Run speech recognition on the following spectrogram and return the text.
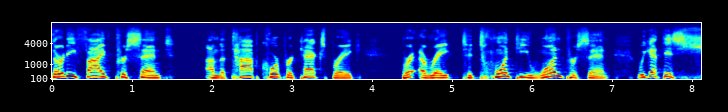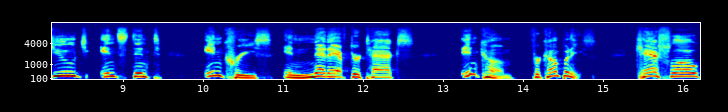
35% on the top corporate tax break br- uh, rate to 21%. We got this huge instant increase in net after tax income for companies. Cash flow,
